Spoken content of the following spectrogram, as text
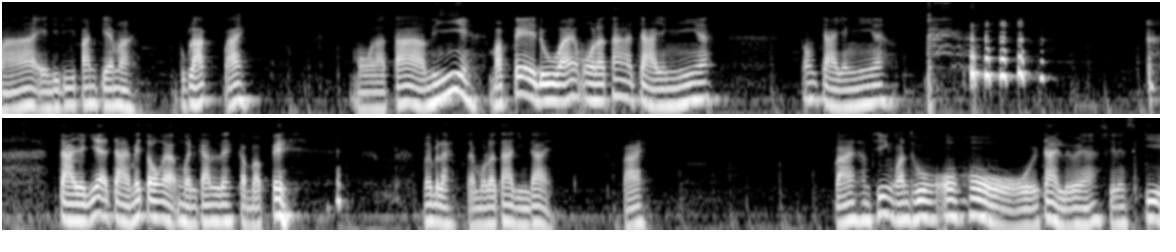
มาเอ็นดีดีปั้นเกมหน่อยลูกรักไป โมราต้านี่บัปเป้ดูไว้ โมราต้าจ่ายอย่างนี้นะต้องจ่ายอย่างนี้นะจ่ายอย่างเงี้ยจ่ายไม่ตรงอะเหมือนกันเลยกับบัปเป้ ไม่เป็นไร แต่โมราต้ายิงได้ ไป ไปทำชิ่งวันทูโอ้โหจ่ายเลยนะเซเลนสกี้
